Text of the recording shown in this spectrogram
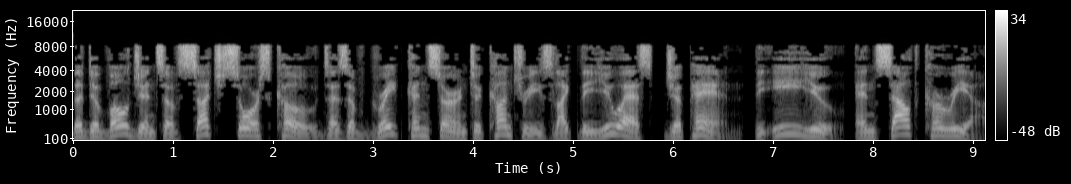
The divulgence of such source codes is of great concern to countries like the US, Japan, the EU, and South Korea.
